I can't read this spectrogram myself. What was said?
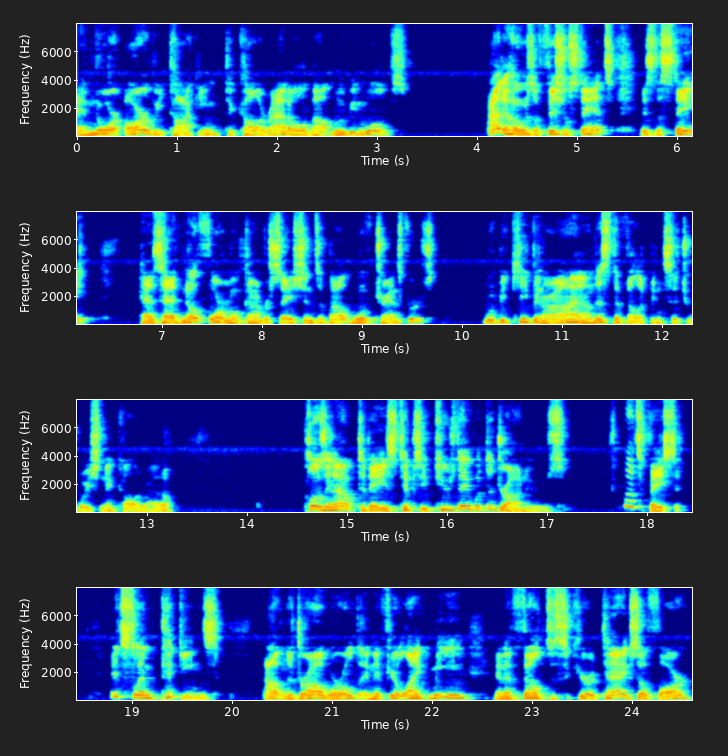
and nor are we talking to Colorado about moving wolves. Idaho's official stance is the state has had no formal conversations about wolf transfers. We'll be keeping our eye on this developing situation in Colorado. Closing out today's Tipsy Tuesday with the draw news. Let's face it, it's slim pickings out in the draw world, and if you're like me and have failed to secure a tag so far,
